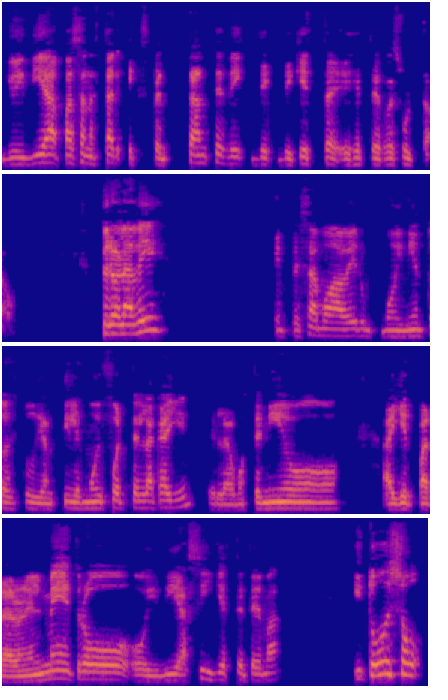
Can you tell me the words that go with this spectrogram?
y hoy día pasan a estar expectantes de, de, de que este es este resultado. Pero a la vez empezamos a ver movimientos estudiantiles muy fuertes en la calle. Lo hemos tenido, ayer pararon el metro, hoy día sigue este tema. Y todo eso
